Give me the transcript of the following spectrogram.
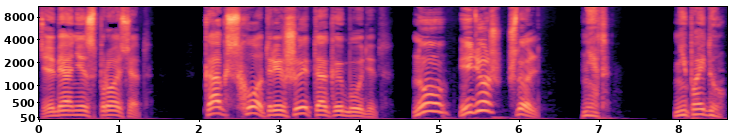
«Тебя не спросят. Как сход решит, так и будет. Ну, идешь, что ли?» «Нет, не пойду».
